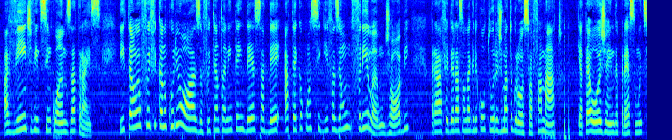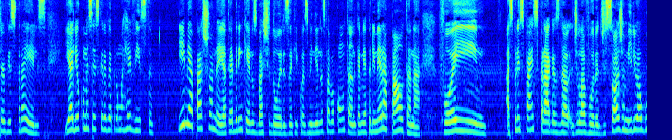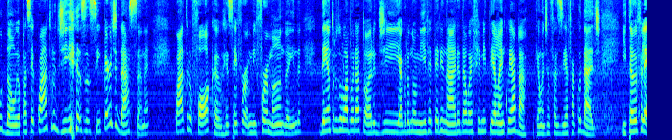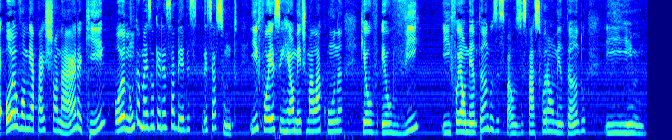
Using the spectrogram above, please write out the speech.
há 20, 25 anos atrás. Então eu fui ficando curiosa, fui tentando entender, saber, até que eu consegui fazer um freela, um job para a Federação da Agricultura de Mato Grosso, a FAMATO, que até hoje ainda presta muito serviço para eles. E ali eu comecei a escrever para uma revista. E me apaixonei, até brinquei nos bastidores aqui com as meninas, estava contando que a minha primeira pauta, Ná, foi as principais pragas da- de lavoura de soja, milho e algodão. Eu passei quatro dias, assim, perdidaça, né? Quatro foca, recém me formando ainda, dentro do laboratório de agronomia veterinária da UFMT, lá em Cuiabá, que é onde eu fazia a faculdade. Então eu falei, ou eu vou me apaixonar aqui, ou eu nunca mais vou querer saber desse, desse assunto. E foi, assim, realmente uma lacuna que eu, eu vi e foi aumentando, os, espa os espaços foram aumentando e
